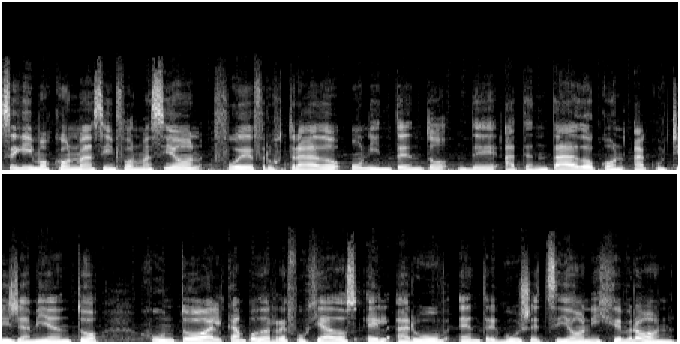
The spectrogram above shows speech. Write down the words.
Seguimos con más información. Fue frustrado un intento de atentado con acuchillamiento junto al campo de refugiados El Arub entre Gush Etzion y Hebrón.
